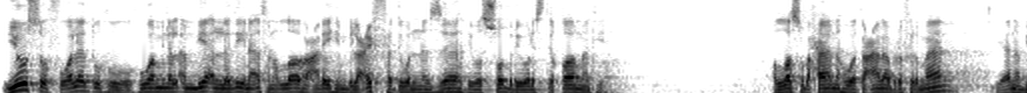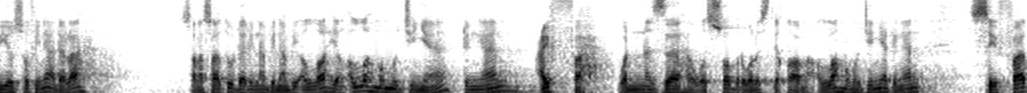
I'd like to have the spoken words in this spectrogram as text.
Yusuf waladuhu huwa minal anbiya alladhina athna Allah alaihim bil iffati wan nazahdi was sabri wal istiqamati. Allah Subhanahu wa taala berfirman, ya Nabi Yusuf ini adalah salah satu dari nabi-nabi Allah yang Allah memujinya dengan iffah wan nazaha was sabr wal istiqamah. Allah memujinya dengan sifat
